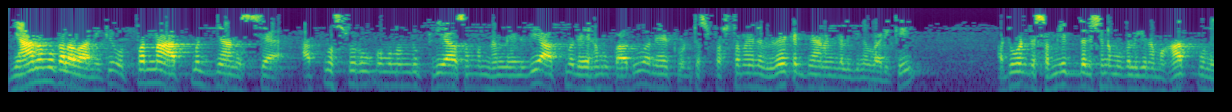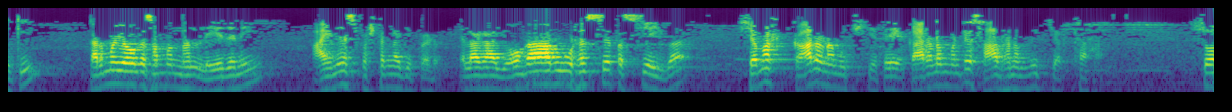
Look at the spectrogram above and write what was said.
జ్ఞానము కలవానికి ఉత్పన్న ఆత్మజ్ఞానస్య ఆత్మస్వరూపమునందు క్రియా సంబంధం లేనిది ఆత్మదేహము కాదు అనేటువంటి స్పష్టమైన వివేక జ్ఞానం కలిగిన వాడికి అటువంటి సమ్యక్ దర్శనము కలిగిన మహాత్మునికి కర్మయోగ సంబంధం లేదని ఆయనే స్పష్టంగా చెప్పాడు. ఎలాగా? యోగారూఢస్య తస్యవ శమ కారణముచ్యతే. కారణం అంటే సాధనం ఇత్యర్థ. సో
